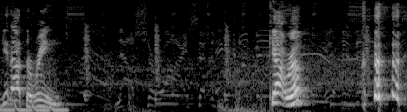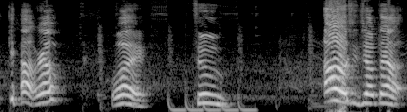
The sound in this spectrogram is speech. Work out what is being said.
Get out the ring. Count, bro. Count, bro. One, two. Oh, she jumped out.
